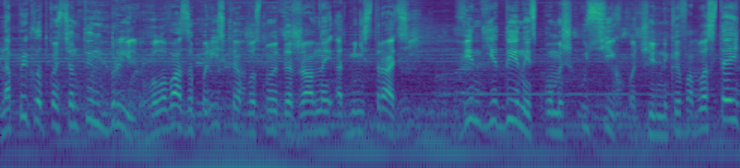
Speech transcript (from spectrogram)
Наприклад, Константин Бриль, голова Запорізької обласної державної адміністрації. Він єдиний з поміж усіх очільників областей,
